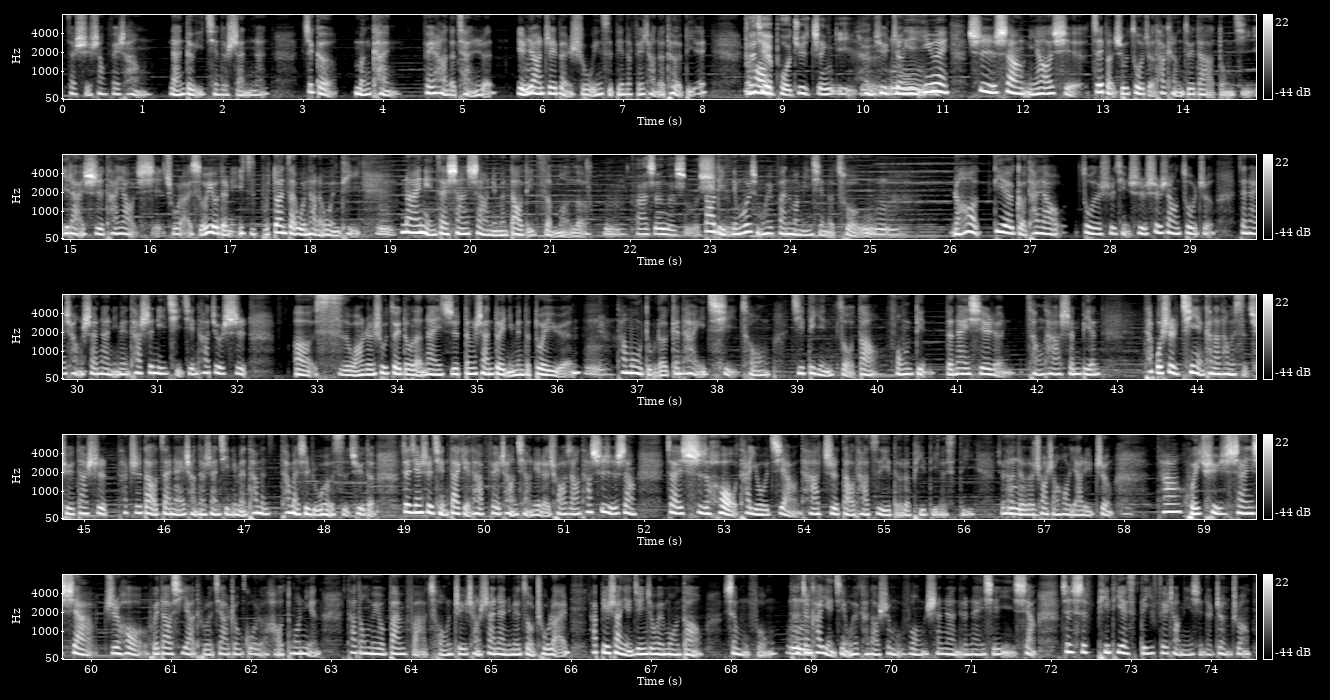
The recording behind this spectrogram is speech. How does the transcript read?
在史上非常难得一见的山难，这个门槛非常的残忍。也让这本书因此变得非常的特别，而且颇具争议，很具争议。因为事实上，你要写这本书，作者他可能最大的动机，一来是他要写出来，所有的人一直不断在问他的问题。嗯，那一年在山上，你们到底怎么了？嗯，发生了什么事？到底你们为什么会犯那么明显的错误？嗯，然后第二个他要做的事情是，事实上，作者在那一场山难里面，他身临其境，他就是。呃，死亡人数最多的那一支登山队里面的队员，嗯，他目睹了跟他一起从基地营走到峰顶的那一些人，从他身边，他不是亲眼看到他们死去，但是他知道在哪一场登山季里面，他们他们是如何死去的。这件事情带给他非常强烈的创伤。他事实上在事后，他有讲，他知道他自己得了 PDSD，就他得了创伤后压力症。嗯他回去山下之后，回到西雅图的家中，过了好多年，他都没有办法从这一场山难里面走出来。他闭上眼睛就会梦到圣母峰，他睁开眼睛也会看到圣母峰山难的那一些影像，这是 PTSD 非常明显的症状。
